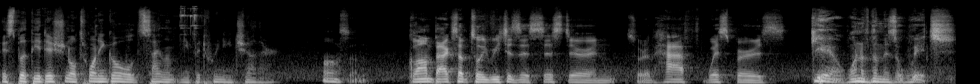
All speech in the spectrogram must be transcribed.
they split the additional 20 gold silently between each other. Awesome. Glom backs up till he reaches his sister and sort of half whispers, Gail, one of them is a witch.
